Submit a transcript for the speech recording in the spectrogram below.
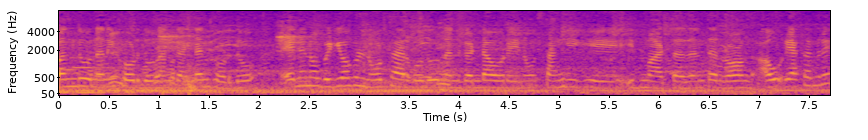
ಬಂದು ನನಗೆ ಹೊಡೆದು ನನ್ನ ಗಂಡನ ಹೊಡೆದು, ಏನೇನೋ ವಿಡಿಯೋಗಳು ನೋಡ್ತಾ ಇರ್ಬೋದು ನನ್ನ ಗಂಡ ಅವರೇನೋ ತಂಗಿಗೆ ಇದು ಮಾಡ್ತಾ ಅಂತ ರಾಂಗ್ ಅವ್ರು ಯಾಕಂದರೆ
